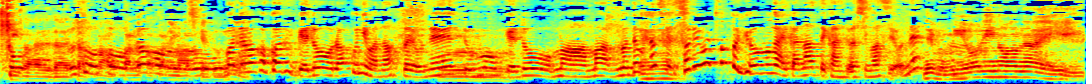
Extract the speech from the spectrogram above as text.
着替え代そうそう、まあお金かかりますけどね。だからお金はかかるけど楽にはなったよねって思うけど、まあまあまあでも確かにそれはちょっと業務外かなって感じはしますよね、でも身寄りのない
